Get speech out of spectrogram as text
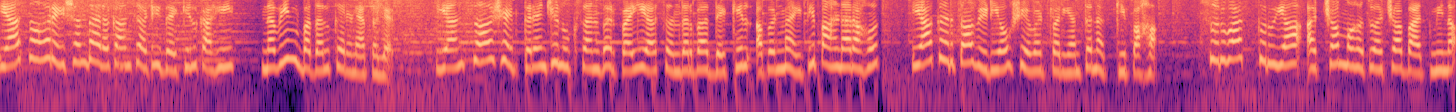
यासह रेशनधारकांसाठी देखील काही नवीन बदल करण्यात आले. आहेत. यांसह शेतकऱ्यांची नुकसान भरपाई या संदर्भात देखील आपण माहिती पाहणार आहोत. याकरता व्हिडिओ शेवटपर्यंत नक्की पहा. सुरुवात करूया आजच्या महत्त्वाच्या बातमीनं.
